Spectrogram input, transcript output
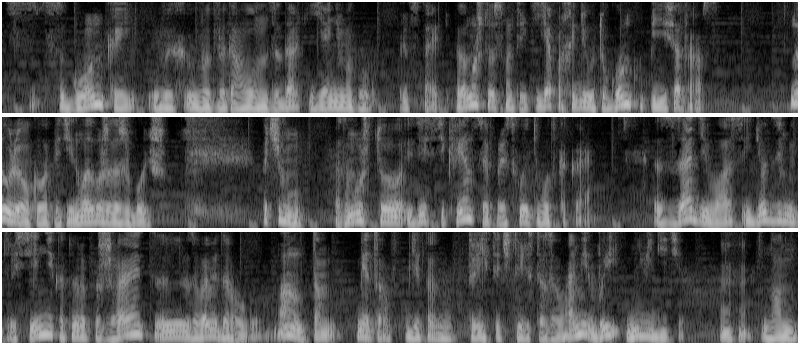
с, с гонкой в их, вот в этом Alone in the Dark, я не могу представить. Потому что, смотрите, я проходил эту гонку 50 раз. Ну, или около 5, ну, возможно, даже больше. Почему? Потому что здесь секвенция происходит вот какая. Сзади вас идет землетрясение, которое пожирает э, за вами дорогу. Оно там метров где-то ну, 300-400 за вами. Вы не видите. Uh-huh. Но оно,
